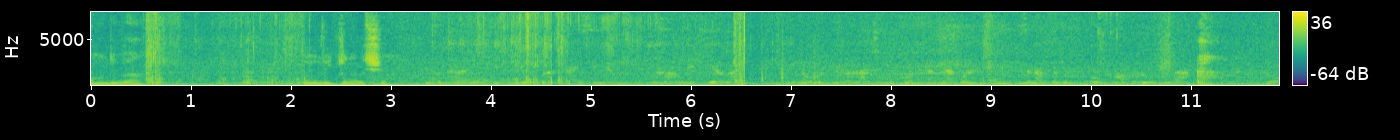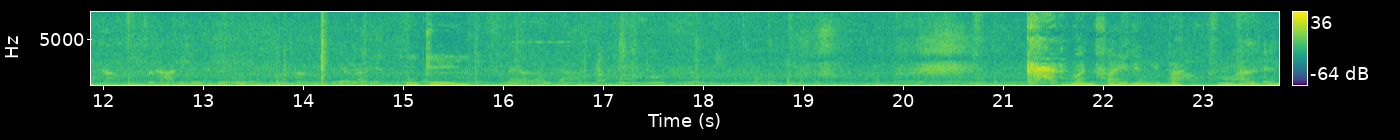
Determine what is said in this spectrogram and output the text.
Oh, di ba? Oh, original siya. Okay. One five yung iba. Mahal din.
